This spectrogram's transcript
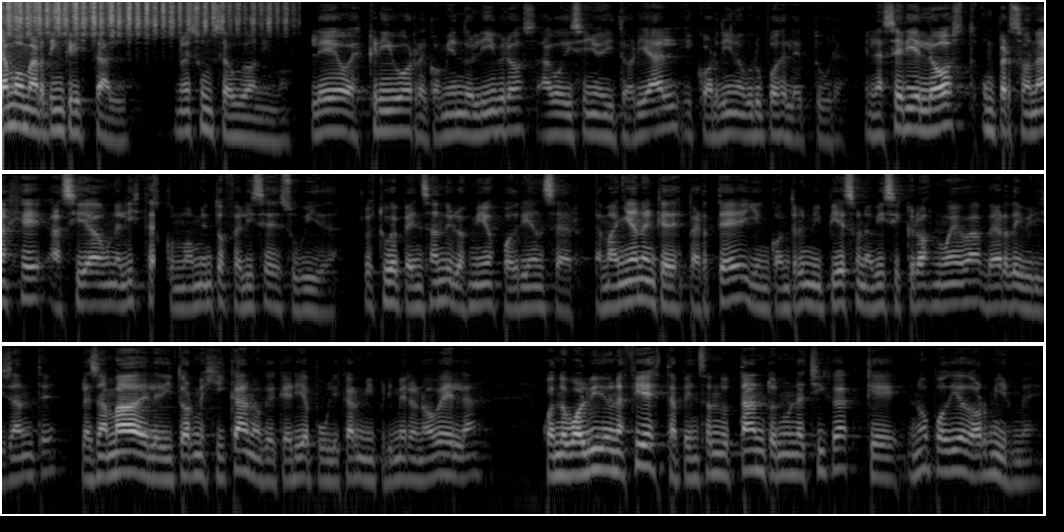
Llamo Martín Cristal, no es un seudónimo. Leo, escribo, recomiendo libros, hago diseño editorial y coordino grupos de lectura. En la serie Lost, un personaje hacía una lista con momentos felices de su vida. Yo estuve pensando y los míos podrían ser la mañana en que desperté y encontré en mi pieza una bici cross nueva, verde y brillante, la llamada del editor mexicano que quería publicar mi primera novela, cuando volví de una fiesta pensando tanto en una chica que no podía dormirme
